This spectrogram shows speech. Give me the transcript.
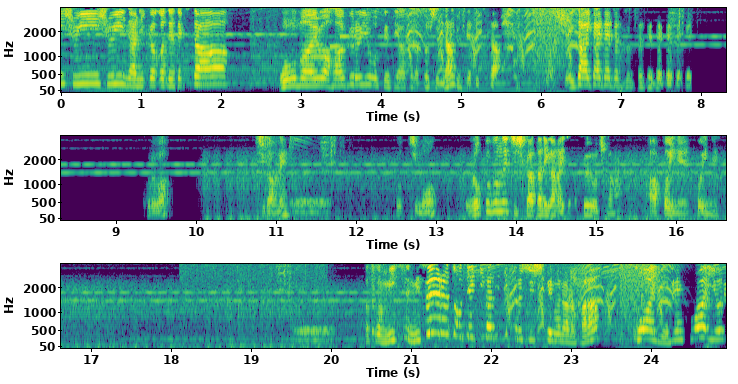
ーン、シュイーン、シュイーン、何かが出てきたお前ははぐれ妖精ってやつだ。そしてなぜ出てきたいたいたいたいたいたいたいたいたいた。これは？違うね。こっちも？?6 分の1しか当たりがないとか、そういうオチかな。あ、ぽいね、ぽいね。あとこれミス、ミスえると敵が出てくるシステムなのかな？怖いよね。怖いよね。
